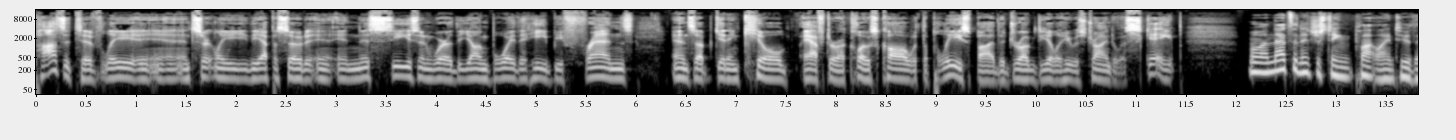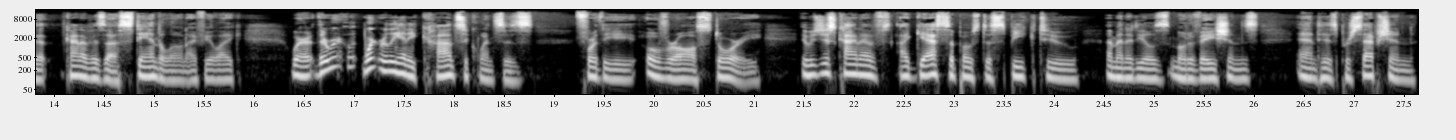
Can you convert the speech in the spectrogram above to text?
positively, and certainly the episode in, in, this season where the young boy that he befriends ends up getting killed after a close call with the police by the drug dealer he was trying to escape. Well, and that's an interesting plot line too that kind of is a standalone, I feel like, where there weren't really any consequences for the overall story. It was just kind of, I guess, supposed to speak to Amenadiel's motivations and his perception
